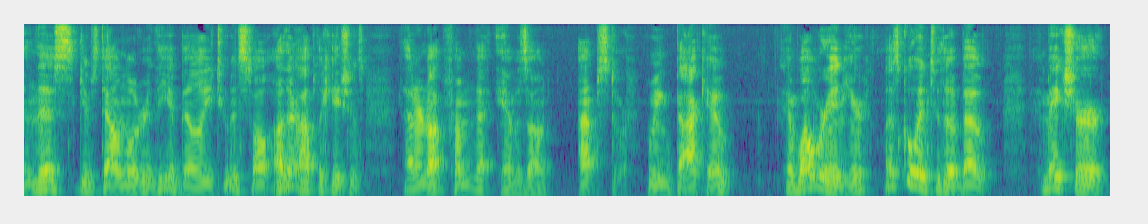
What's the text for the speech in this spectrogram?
and this gives Downloader the ability to install other applications that are not from the Amazon App Store. Moving back out, and while we're in here, let's go into the About and make sure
